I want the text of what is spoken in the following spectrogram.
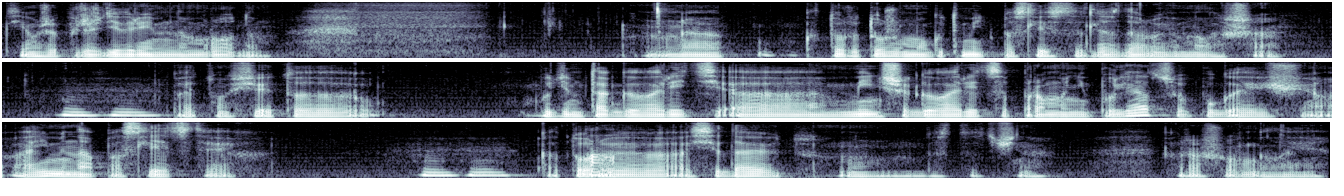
к тем же преждевременным родам. Э, которые тоже могут иметь последствия для здоровья малыша. Угу. Поэтому все это, будем так говорить, э, меньше говорится про манипуляцию пугающую, а именно о последствиях, угу. которые а. оседают ну, достаточно хорошо в голове.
